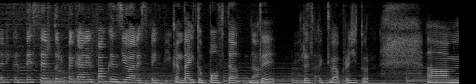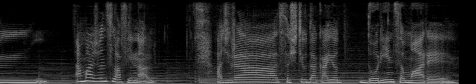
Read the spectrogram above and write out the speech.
Adică desertul pe care îl fac în ziua respectivă. Când ai tu poftă Da, de exact. respectiva prăjitură. Um, am ajuns la final. Aș vrea să știu dacă ai o dorință mare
